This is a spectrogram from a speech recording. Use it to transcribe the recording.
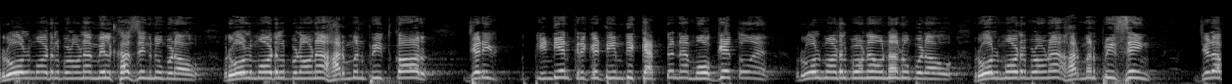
ਰੋਲ ਮਾਡਲ ਬਣਾਉਣਾ ਮਿਲਖਾ ਸਿੰਘ ਨੂੰ ਬਣਾਓ। ਰੋਲ ਮਾਡਲ ਬਣਾਉਣਾ ਹਰਮਨਪ੍ਰੀਤ ਕੌਰ, ਜਿਹੜੀ ਇੰਡੀਅਨ ਕ੍ਰਿਕਟ ਟੀਮ ਦੀ ਕੈਪਟਨ ਹੈ, ਮੋਗੇ ਤੋਂ ਹੈ। ਰੋਲ ਮਾਡਲ ਬਣਾਉਣਾ ਉਹਨਾਂ ਨੂੰ ਬਣਾਓ। ਰੋਲ ਮਾਡਲ ਬਣਾਉਣਾ ਹਰਮਨਪ੍ਰੀਤ ਸਿੰਘ, ਜਿਹੜਾ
